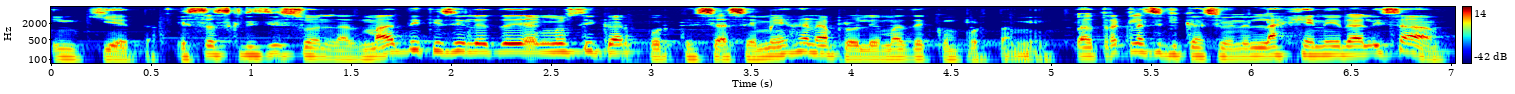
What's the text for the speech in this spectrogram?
inquieta. Estas crisis son las más difíciles de diagnosticar porque se asemejan a problemas de comportamiento. La otra clasificación es la generalizada.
